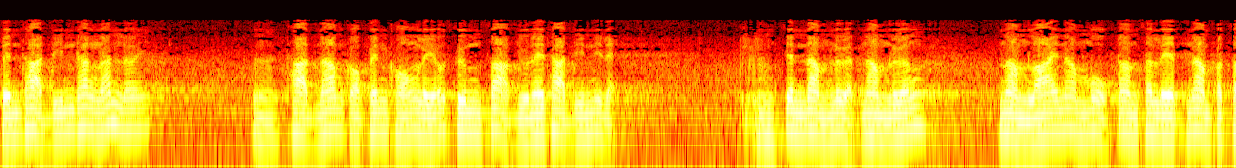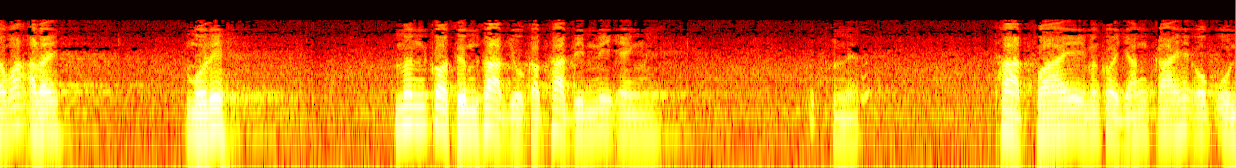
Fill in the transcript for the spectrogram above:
เป็นธาตุดินทั้งนั้นเลย ธาตุน้ำก็เป็นของเหลวซึมซาบอยู่ในธาตุดินนี่แหละ เช่นน้ำเลือดน้ำเหลือง น้ำลายน้ำมูกน้ำเสลดน้ำปัสสาวะอะไรหมูนี่มันก็ซึมซาบอยู่กับธาตุดินนี่เองนี่ธาตุไฟมันก็ยังกายให้อบอุ่น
